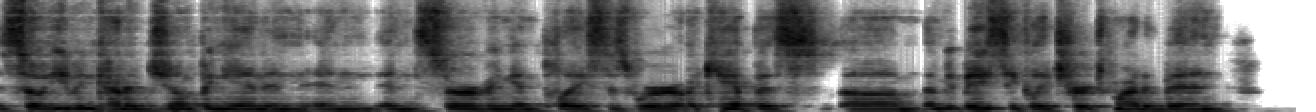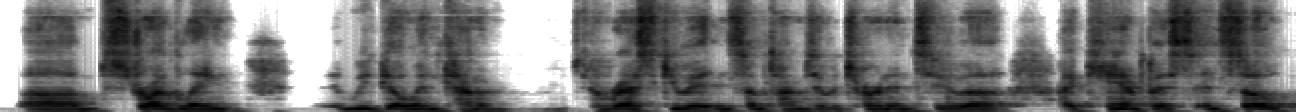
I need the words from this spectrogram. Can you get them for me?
so even kind of jumping in and, and, and serving in places where a campus, um, I mean, basically church might have been um, struggling, we'd go in kind of to rescue it. And sometimes it would turn into a, a campus. And so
